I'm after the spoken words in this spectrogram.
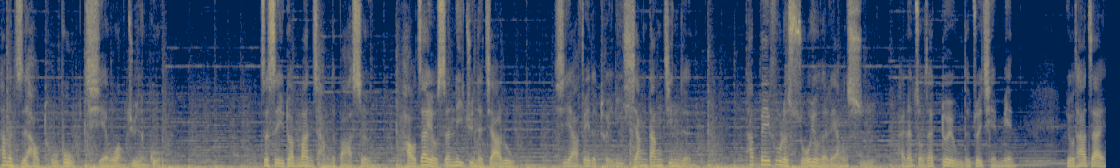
他们只好徒步前往巨人国。这是一段漫长的跋涉，好在有生力军的加入。西亚菲的腿力相当惊人，他背负了所有的粮食，还能走在队伍的最前面。有他在，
